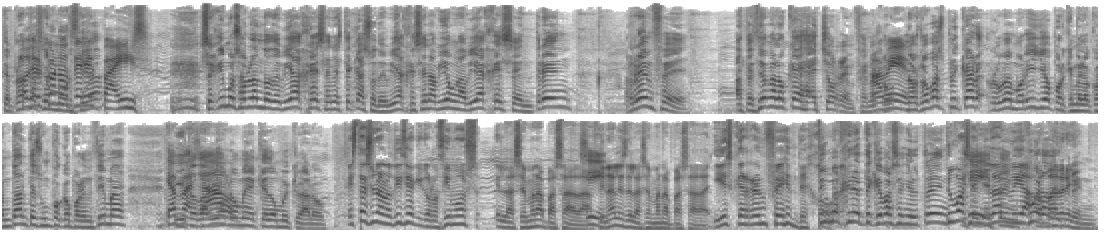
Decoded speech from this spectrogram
te plantas poder en conocer Murcia. el país. Seguimos hablando de viajes, en este caso de viajes en avión a viajes en tren. Renfe. Atención a lo que ha hecho Renfe. Nos, A lo, nos lo va a explicar Rubén Morillo porque me lo contó antes un poco por encima ¿Qué ha y todavía pasado? no me quedó muy claro. Esta es una noticia que conocimos en la semana pasada, Sí. a finales de la semana pasada, y es que Renfe dejó... Tú imagínate que vas en el tren Tú vas te en el Alvia a "Fuera del Madrid tren",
